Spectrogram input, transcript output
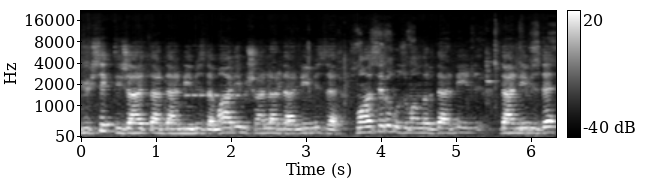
Yüksek Ticaretler Derneğimizle, Mali Müşavirler Derneğimizle, Muhasebe Uzmanları Derneği, Derneğimizde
